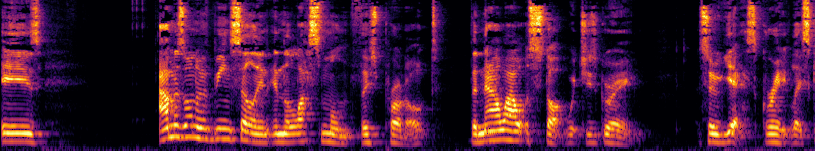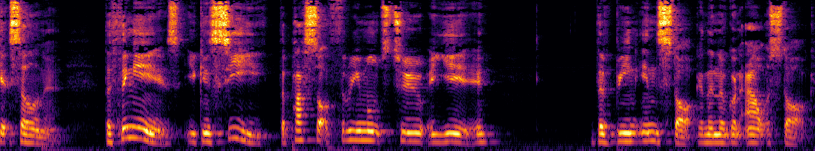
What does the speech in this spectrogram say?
is Amazon have been selling in the last month this product. They're now out of stock, which is great. So yes, great. Let's get selling it. The thing is, you can see the past sort of three months to a year they've been in stock and then they've gone out of stock,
